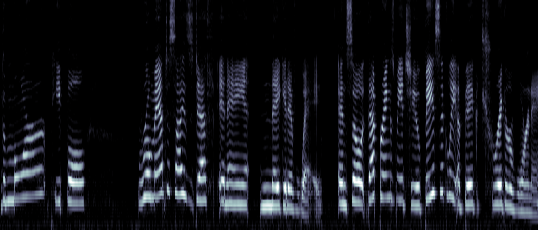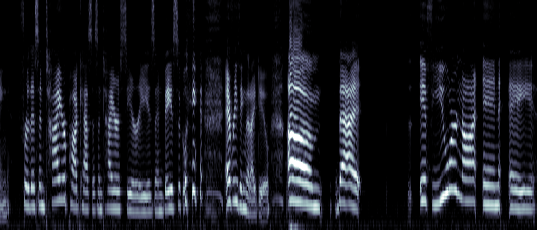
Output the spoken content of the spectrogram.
the more people romanticize death in a negative way. And so that brings me to basically a big trigger warning for this entire podcast, this entire series, and basically everything that I do. Um, that if you are not in a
